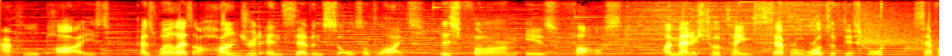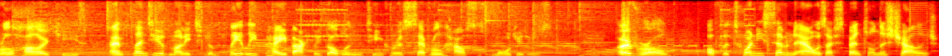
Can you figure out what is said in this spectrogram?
apple pies, as well as 107 souls of light. This farm is fast. I managed to obtain several rods of discord, several hollow keys, and plenty of money to completely pay back the Goblin Tinkerer's several houses' mortgages. Overall, of the 27 hours I spent on this challenge,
